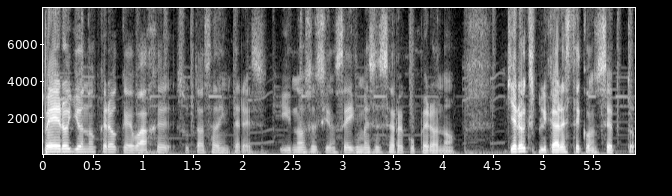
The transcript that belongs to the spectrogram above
Pero yo no creo que baje su tasa de interés. Y no sé si en seis meses se recupera o no. Quiero explicar este concepto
